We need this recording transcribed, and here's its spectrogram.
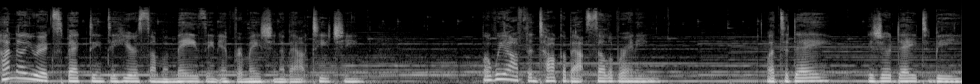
I know you're expecting to hear some amazing information about teaching, but we often talk about celebrating but today is your day to be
